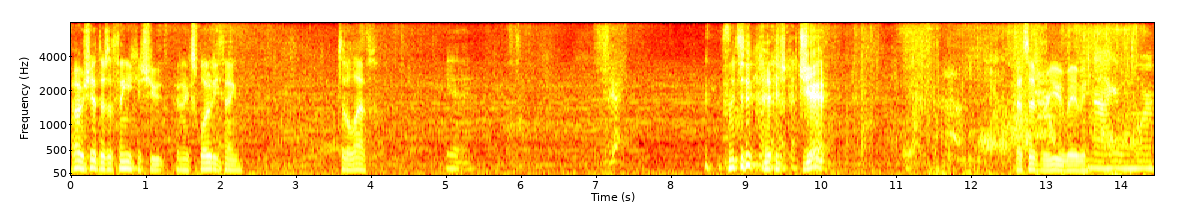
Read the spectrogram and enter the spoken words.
Oh shit, there's a thing you can shoot, an explodey thing. To the left. Yeah. Jet! That's it for you, baby. Nah, I get one more.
